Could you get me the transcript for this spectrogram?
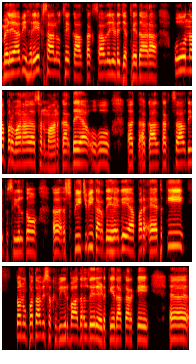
ਮਿਲਿਆ ਵੀ ਹਰੇਕ ਸਾਲ ਉੱਥੇ ਅਕਾਲ ਤਖਤ ਸਾਹਿਬ ਦੇ ਜਿਹੜੇ ਜਥੇਦਾਰ ਆ ਉਹ ਉਹਨਾਂ ਪਰਿਵਾਰਾਂ ਦਾ ਸਨਮਾਨ ਕਰਦੇ ਆ ਉਹ ਅਕਾਲ ਤਖਤ ਸਾਹਿਬ ਦੀ ਫਸੀਲ ਤੋਂ ਸਪੀਚ ਵੀ ਕਰਦੇ ਹੈਗੇ ਆ ਪਰ ਐਤਕੀ ਤੁਹਾਨੂੰ ਪਤਾ ਵੀ ਸੁਖਵੀਰ ਬਾਦਲ ਦੇ ਰੇੜਕੇ ਦਾ ਕਰਕੇ ਅ,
